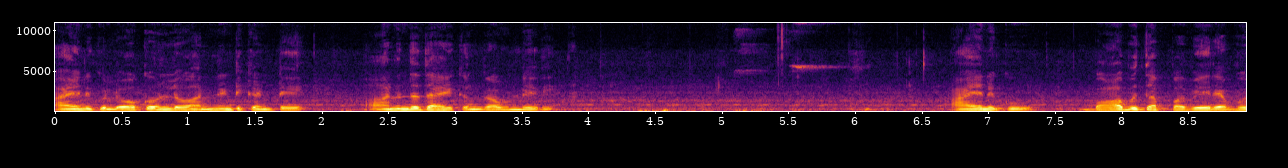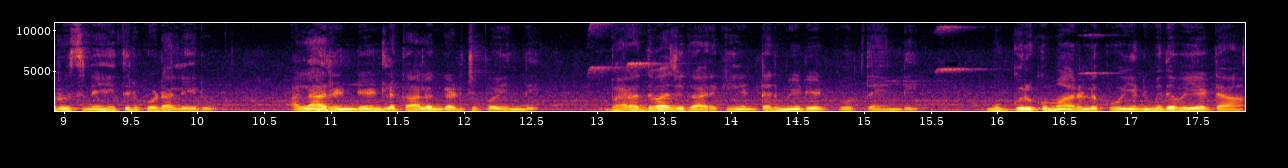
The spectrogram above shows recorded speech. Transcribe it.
ఆయనకు లోకంలో అన్నింటికంటే ఆనందదాయకంగా ఉండేది. ఆయనకు బాబు తప్ప వేరెవ్వరూ స్నేహితులు కూడా లేరు. అలా రెండేండ్ల కాలం గడిచిపోయింది. భరద్వాజ గారికి ఇంటర్మీడియట్ పూర్తయింది. ముగ్గురు కుమారులకు ఎనిమిదవ ఏట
